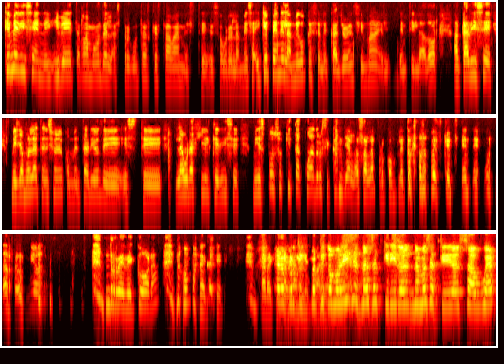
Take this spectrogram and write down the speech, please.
¿Qué me dicen Ivette, Ramón, de las preguntas que estaban este, sobre la mesa? Y qué pena el amigo que se le cayó encima el ventilador. Acá dice, me llamó la atención el comentario de este Laura Gil que dice, mi esposo quita cuadros y cambia la sala por completo cada vez que tiene una reunión. redecora, ¿no? Para que para que porque, porque como dices, no, has adquirido, no hemos adquirido el software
